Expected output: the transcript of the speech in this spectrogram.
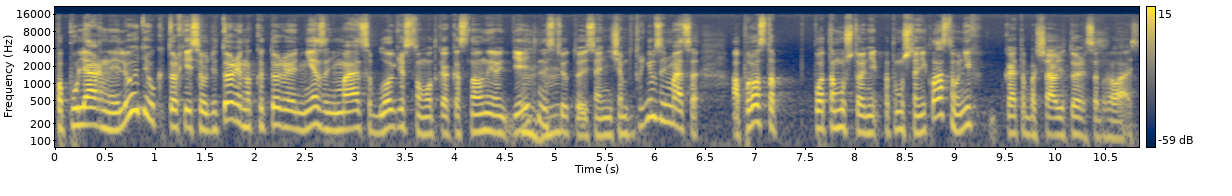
популярные люди, у которых есть аудитория, но которые не занимаются блогерством вот как основной деятельностью, то есть они чем-то другим занимаются, а просто потому что они, потому что они классные, у них какая-то большая аудитория собралась.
